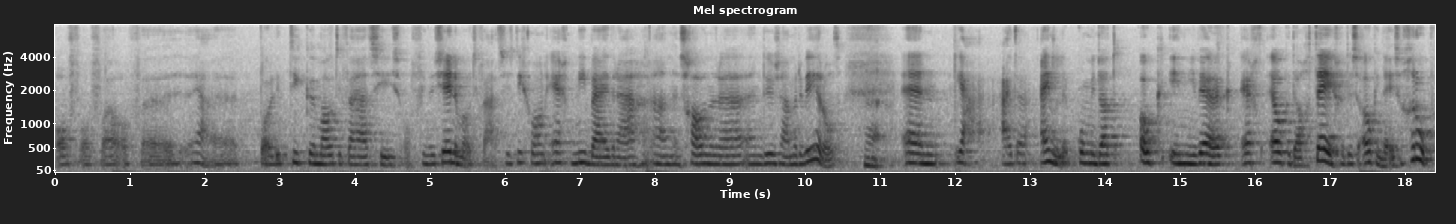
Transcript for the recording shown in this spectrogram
of of, of ja, politieke motivaties of financiële motivaties, die gewoon echt niet bijdragen aan een schonere en duurzamere wereld. Ja. En ja, uiteindelijk kom je dat ook in je werk echt elke dag tegen, dus ook in deze groep.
